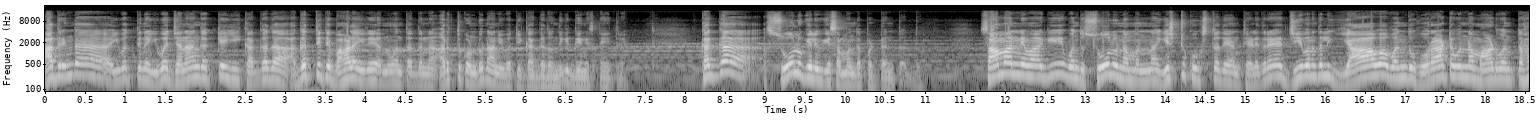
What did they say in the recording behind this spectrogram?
ಆದ್ದರಿಂದ ಇವತ್ತಿನ ಯುವ ಜನಾಂಗಕ್ಕೆ ಈ ಕಗ್ಗದ ಅಗತ್ಯತೆ ಬಹಳ ಇದೆ ಅನ್ನುವಂಥದ್ದನ್ನು ಅರ್ಥಕೊಂಡು ನಾನು ಇವತ್ತು ಈ ಕಗ್ಗದೊಂದಿಗೆ ಇದ್ದೇನೆ, ಸ್ನೇಹಿತರೆ. ಕಗ್ಗ ಸೋಲು ಗೆಲುವಿಗೆ ಸಂಬಂಧಪಟ್ಟಂಥದ್ದು. ಸಾಮಾನ್ಯವಾಗಿ ಒಂದು ಸೋಲು ನಮ್ಮನ್ನು ಎಷ್ಟು ಕುಗ್ಸ್ತದೆ ಅಂತ ಹೇಳಿದರೆ, ಜೀವನದಲ್ಲಿ ಯಾವ ಒಂದು ಹೋರಾಟವನ್ನು ಮಾಡುವಂತಹ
